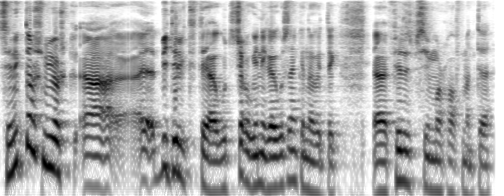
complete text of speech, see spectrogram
Synecdoche New York би тэр гэдэгтэй үзэж байгааг энийг аягүй сайн кино гэдэг Philip Seymour Hoffman-тай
